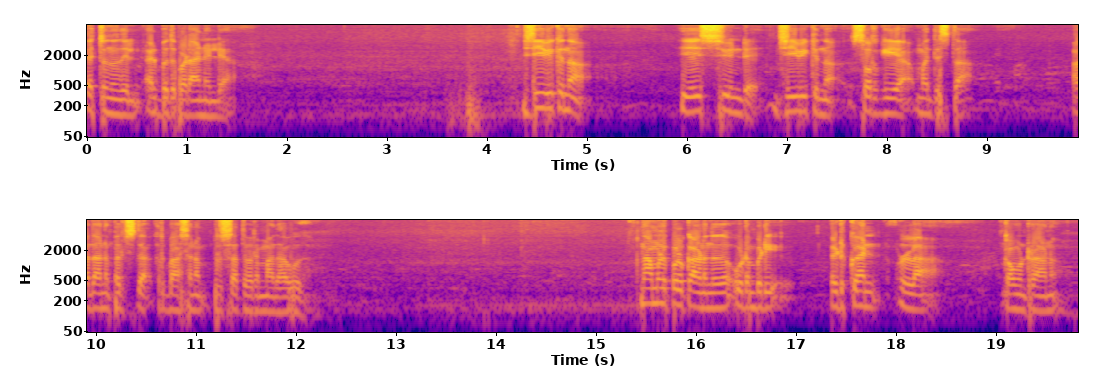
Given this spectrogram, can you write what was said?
എത്തുന്നതിൽ അത്ഭുതപ്പെടാനില്ല. ജീവിക്കുന്ന യേശുവിന്റെ ജീവിക്കുന്ന സ്വർഗീയ മധ്യസ്ഥ. അതാണ് പരിശുദ്ധ കൃപാസനം പ്രസാദപര മാതാവ്. നമ്മളിപ്പോൾ കാണുന്നത് ഉടമ്പടി എടുക്കാൻ ഉള്ള കൗണ്ടറാണ്.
